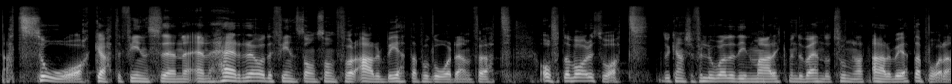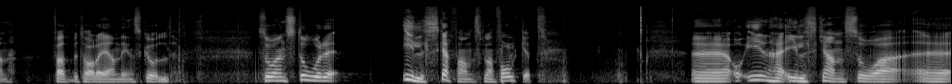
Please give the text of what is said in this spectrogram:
att så och att det finns en, en herre och det finns de som får arbeta på gården. För att ofta var det så att du kanske förlorade din mark men du var ändå tvungen att arbeta på den för att betala igen din skuld. Så en stor ilska fanns bland folket. Eh, och i den här ilskan så, eh,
